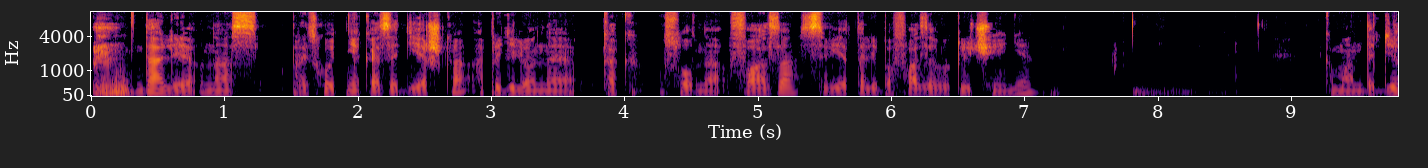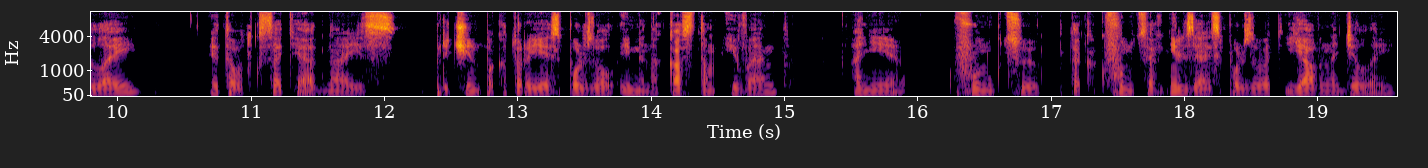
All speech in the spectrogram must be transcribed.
Далее у нас происходит некая задержка, определенная как условно фаза света, либо фаза выключения. Команда delay это вот, кстати, одна из причин, по которой я использовал именно custom event, а не функцию, так как в функциях нельзя использовать явно delay.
